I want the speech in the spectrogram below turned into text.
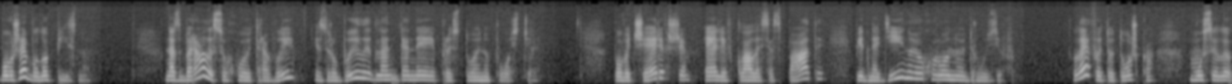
бо вже було пізно. Назбирали сухої трави і зробили для неї пристойну постіль. Повечерявши, Елі вклалася спати під надійною охороною друзів. Лев і Тотошка мусили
